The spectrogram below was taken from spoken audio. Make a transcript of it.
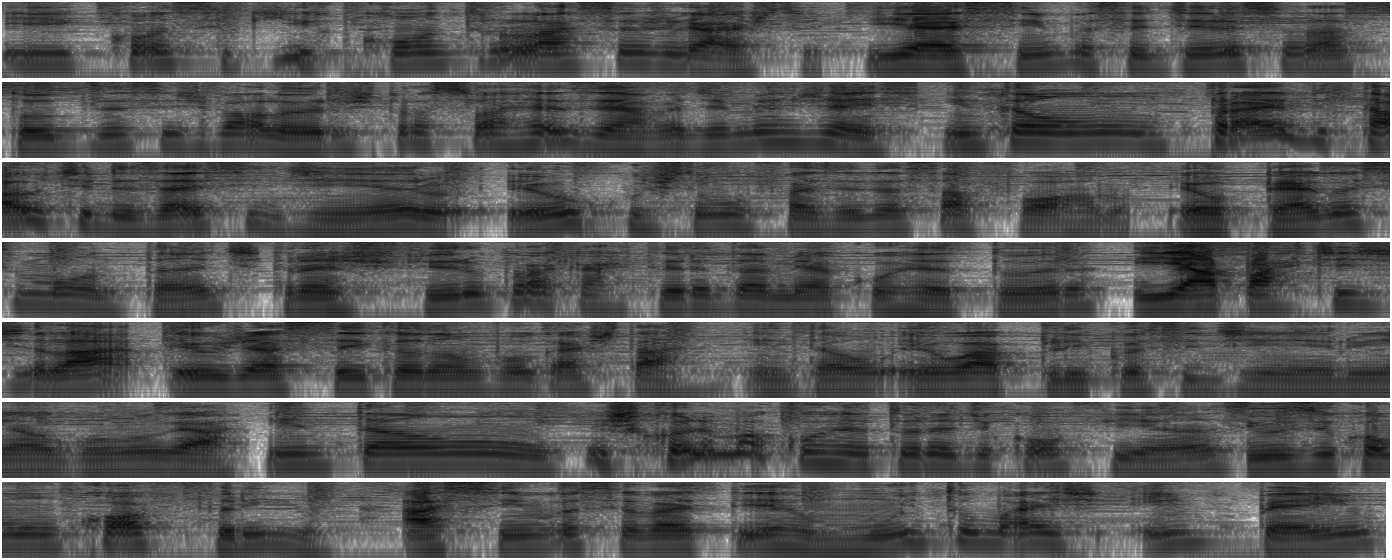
e conseguir controlar seus gastos. E assim você direcionar todos esses valores para sua reserva de emergência. Então, para evitar utilizar esse dinheiro, eu costumo fazer dessa forma. Eu pego esse montante, transfiro para a carteira da minha corretora e a partir de lá eu já sei que eu não vou gastar. Então, eu aplico esse dinheiro em algum lugar. Então, escolha uma corretora de confiança e use como um cofrinho. Assim você vai ter muito mais empenho,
